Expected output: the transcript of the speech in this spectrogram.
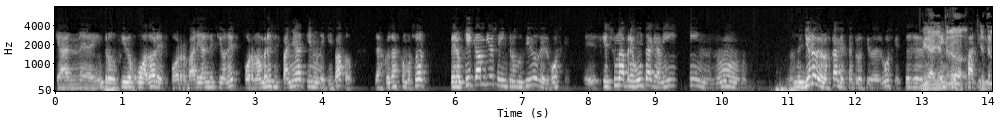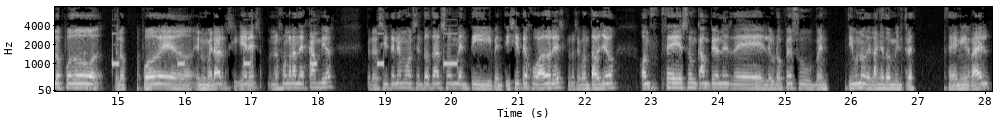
que han introducido jugadores por varias lesiones, por nombres España tiene un equipazo, las cosas como son. Pero ¿qué cambios ha introducido del bosque? Es que es una pregunta que a mí no, yo no veo los cambios que ha introducido del bosque. Mira, yo te, los puedo, te los puedo enumerar si quieres. No son grandes cambios, pero sí tenemos en total son 27 jugadores, que los he contado yo. 11 son campeones del Europeo Sub-21 del año 2013 en Israel.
